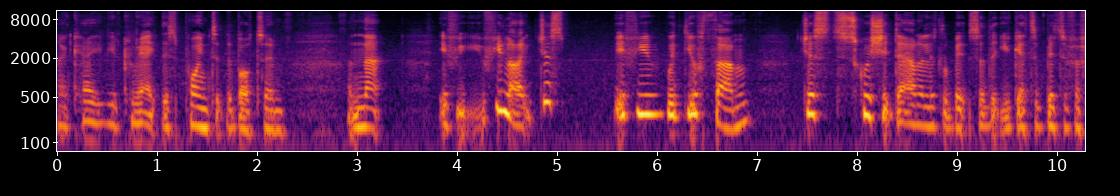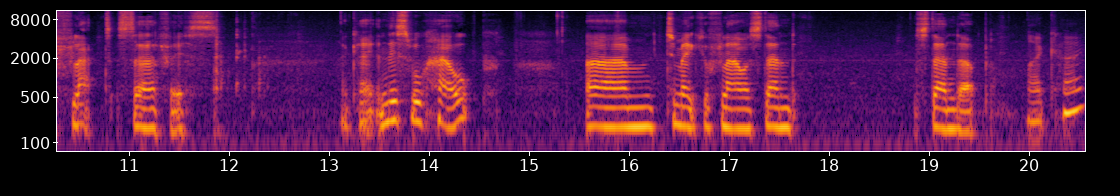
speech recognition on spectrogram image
Okay, you create this point at the bottom. And that, if you, if you like, just if you, with your thumb, just squish it down a little bit so that you get a bit of a flat surface. Okay and this will help um, to make your flower stand stand up. Okay.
